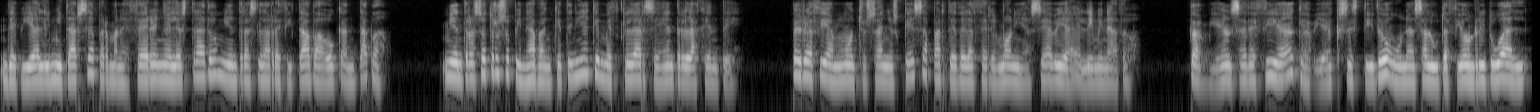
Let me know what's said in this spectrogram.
Debía limitarse a permanecer en el estrado mientras la recitaba o cantaba, mientras otros opinaban que tenía que mezclarse entre la gente. Pero hacía muchos años que esa parte de la ceremonia se había eliminado. También se decía que había existido una salutación ritual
